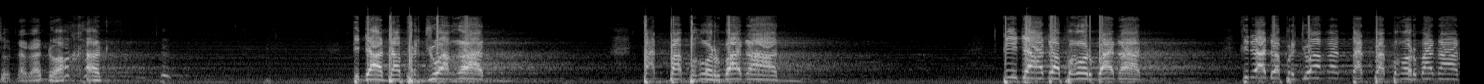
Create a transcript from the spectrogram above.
Saudara doakan. Tidak ada perjuangan tanpa pengorbanan. Tidak ada pengorbanan. Tidak ada perjuangan tanpa pengorbanan.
